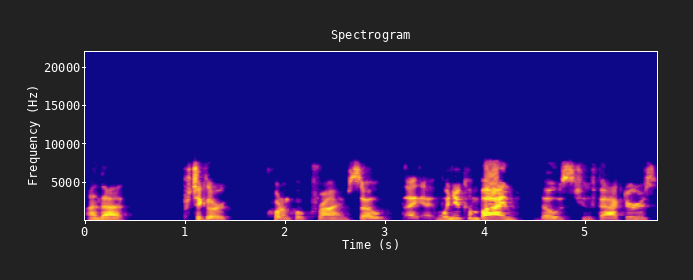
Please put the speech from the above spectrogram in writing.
on that particular quote unquote crime. So I, when you combine those two factors,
